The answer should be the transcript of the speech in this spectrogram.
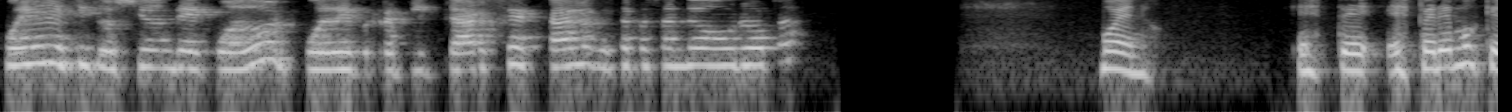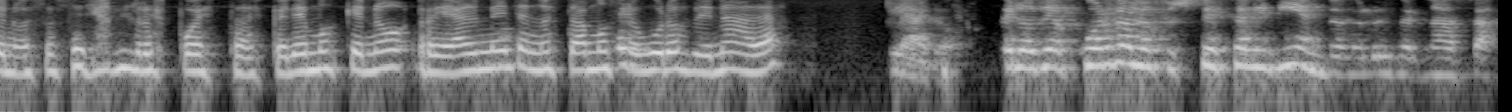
cuál es la situación de Ecuador. ¿Puede replicarse acá lo que está pasando en Europa? Bueno, este, esperemos que no, esa sería mi respuesta. Esperemos que no, realmente no estamos seguros de nada. Claro, pero de acuerdo a lo que usted está viviendo en Luis Bernaza,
